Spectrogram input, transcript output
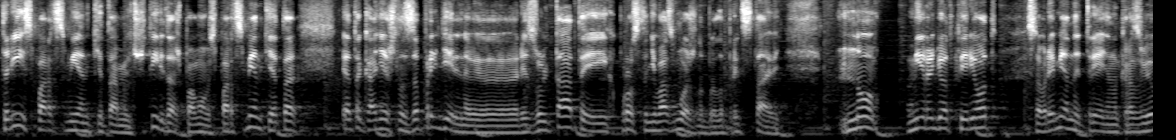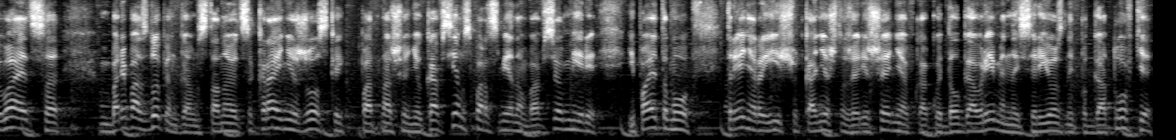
три спортсменки, там, или четыре даже, по-моему, спортсменки, это, это, конечно, запредельные результаты, их просто невозможно было представить. Но Мир идет вперед, современный тренинг развивается, борьба с допингом становится крайне жесткой по отношению ко всем спортсменам во всем мире. И поэтому тренеры ищут, конечно же, решения в какой долговременной, серьезной подготовке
